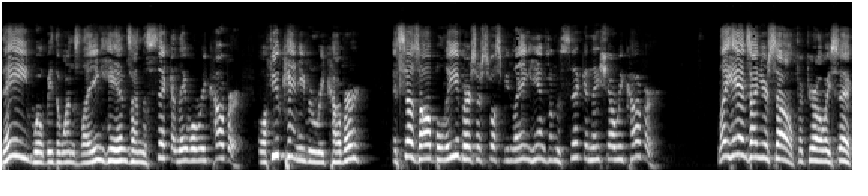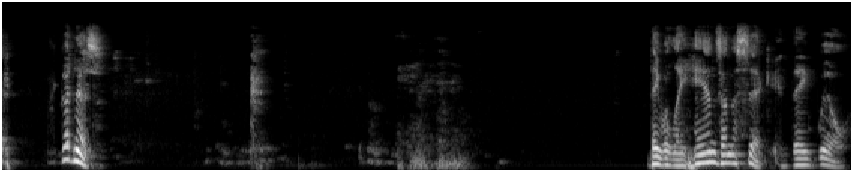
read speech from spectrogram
They will be the ones laying hands on the sick and they will recover. Well, if you can't even recover, it says all believers are supposed to be laying hands on the sick and they shall recover. Lay hands on yourself if you're always sick. My goodness. They will lay hands on the sick and they will.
